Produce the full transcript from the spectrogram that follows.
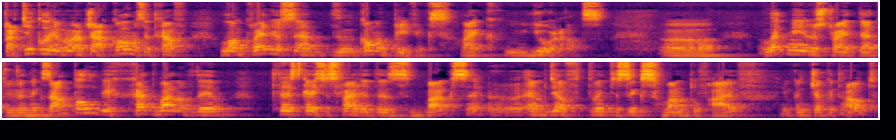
particularly varchar columns that have long values and common prefix like URLs. Uh, let me illustrate that with an example. We had one of the test cases filed as bugs, uh, MDEV 26125. You can check it out.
